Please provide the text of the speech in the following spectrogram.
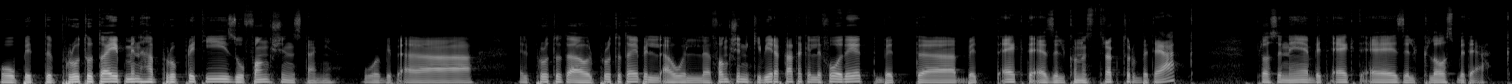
وبت prototype منها properties و functions تانية. وبيبقى ال proto أو ال prototype أو ال function الكبيرة بتاعتك اللي فوق ديت بت بت act as ال constructor بتاعك plus إن هي بت act as ال class بتاعك.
